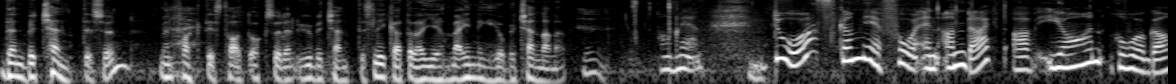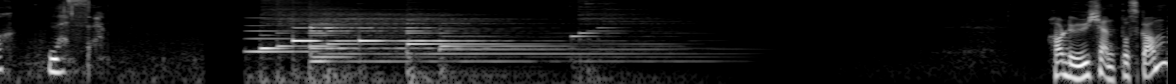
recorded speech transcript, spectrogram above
den bekjente synd, men faktisk talt også den ubekjente, slik at det gir mening i å bekjenne den. Amen. Da skal vi få en andakt av Jan Roger Nesse. Har du kjent på skam?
